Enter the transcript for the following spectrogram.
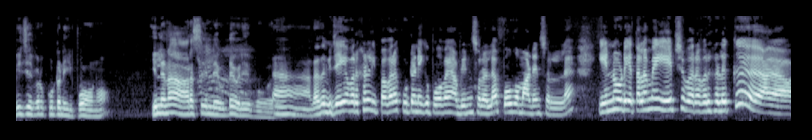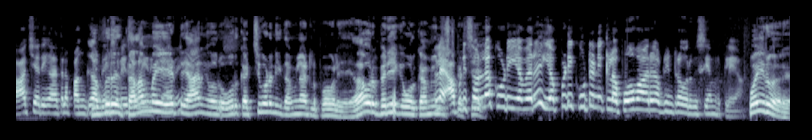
பிஜேபியோட கூட்டணிக்கு போகணும். இல்லைன்னா அரசியலை விட்டு வெளியே போவார். அதாவது விஜய் அவர்கள் இப்ப வர கூட்டணிக்கு போவேன் அப்படின்னு சொல்லல போக மாட்டேன்னு சொல்லல. என்னுடைய தலைமை ஏற்று வரவர்களுக்கு ஆட்சி அதிகாரத்துல பங்கு இவரு தலைமை. ஏற்று யாருங்க? ஒரு ஒரு கட்சி கூட நீங்க தமிழ்நாட்டுல போகலையே. ஏதாவது ஒரு பெரிய ஒரு கம்யூனிஸ்ட் அப்படி சொல்லக்கூடியவர் எப்படி கூட்டணிக்குள்ள போவாரு அப்படின்ற ஒரு விஷயம் இருக்கு இல்லையா? போயிடுவாரு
